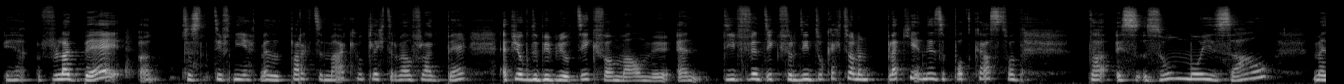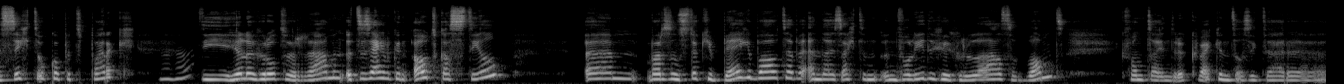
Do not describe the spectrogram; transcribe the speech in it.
Ja, vlakbij, oh, het, is, het, heeft niet echt met het park te maken, want het ligt er wel vlakbij, heb je ook de bibliotheek van Malmö. En die vind ik verdient ook echt wel een plekje in deze podcast, want dat is zo'n mooie zaal, met zicht ook op het park. Mhm. Die hele grote ramen. Het is eigenlijk een oud kasteel. Ehm, waar ze een stukje bijgebouwd hebben. En dat is echt een, een volledige glazen wand. Ik vond dat indrukwekkend als ik daar. Uh...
